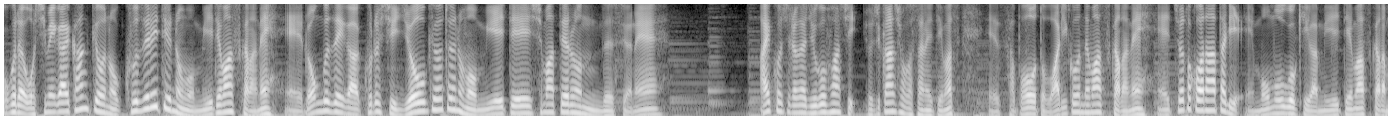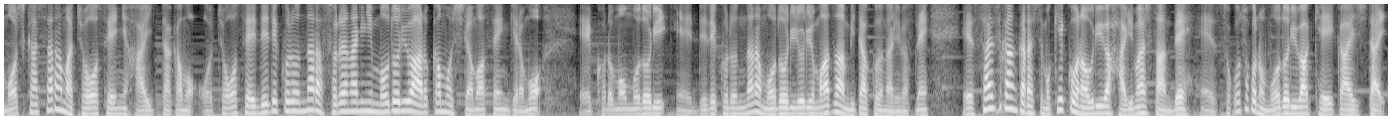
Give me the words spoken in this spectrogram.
ここでおしめ買い環境の崩れというのも見えてますからね、えー、ロング勢が苦しい状況というのも見えてしまってるんですよね。はい、こちらが15分足、4時間足を重ねています。えー、サポート割り込んでますからね、えー、ちょっとこの辺り、えー、も動きが見えてますから、もしかしたら、まあ、調整に入ったかも、調整出てくるんなら、それなりに戻りはあるかもしれませんけども、えこれも戻り、え出てくるんなら戻りよりをまずは見たくなりますね。えサイズ感からしても結構な売りが入りましたんで、えそこそこの戻りは警戒したい。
